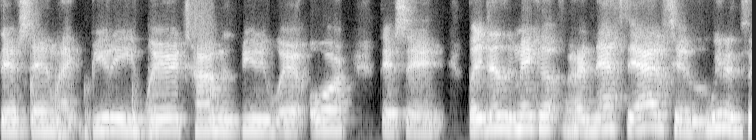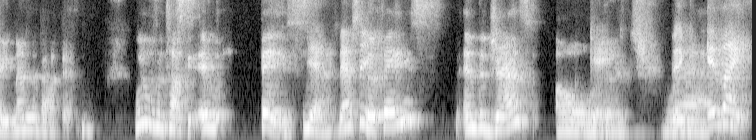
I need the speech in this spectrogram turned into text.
They're saying like beauty wear, timeless beauty wear, or they're saying, but it doesn't make up for her nasty attitude. We didn't say nothing about that. We wasn't talking it, face. Yeah, that's it. The face and the dress. Oh, okay. the dress. The, it like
